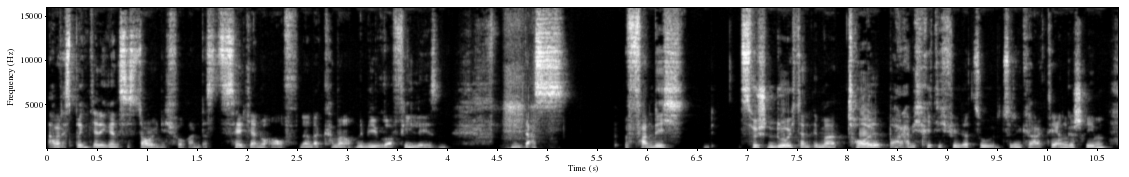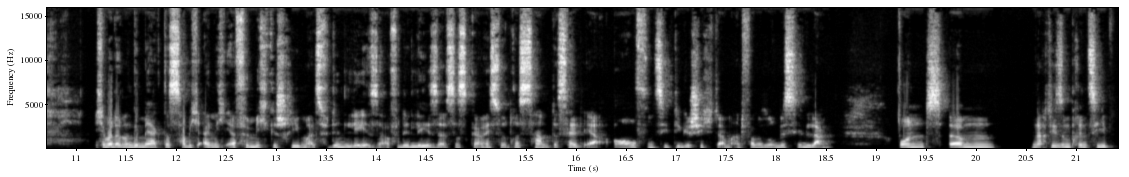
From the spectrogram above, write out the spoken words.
aber das bringt ja die ganze Story nicht voran. Das zählt ja nur auf. Ne? Da kann man auch eine Biografie lesen. Und das fand ich zwischendurch dann immer toll. Boah, da habe ich richtig viel dazu zu den Charakteren geschrieben. Ich habe dann gemerkt, das habe ich eigentlich eher für mich geschrieben als für den Leser. Für den Leser ist das gar nicht so interessant. Das hält er auf und zieht die Geschichte am Anfang so ein bisschen lang. Und ähm, nach diesem Prinzip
